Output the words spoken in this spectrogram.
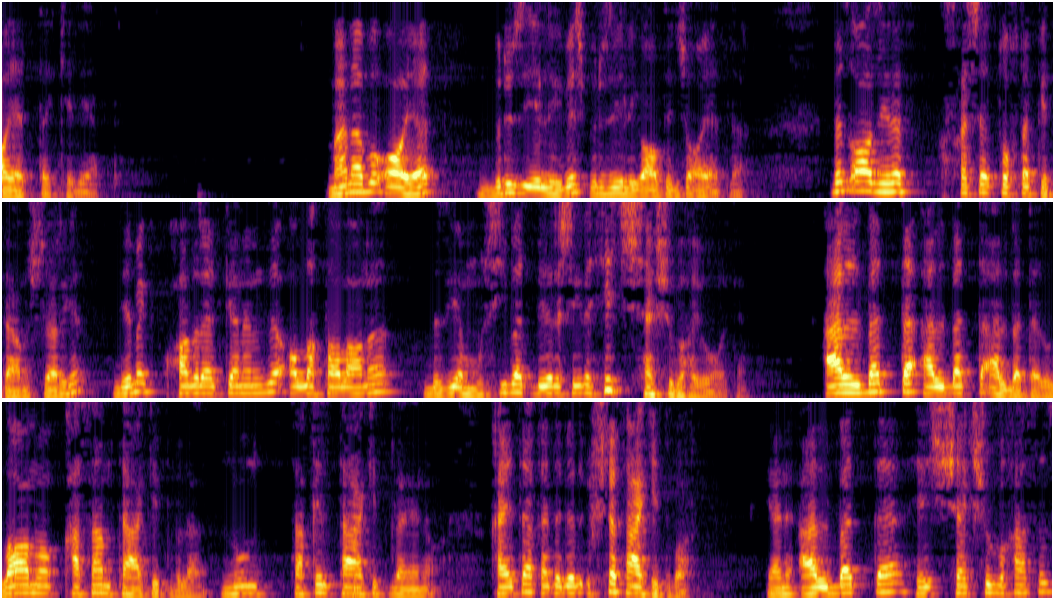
oyatda kelyapti. Mana bu oyat bir yuz ellik besh bir yuz ellik oltinchi oyatlar. Biz ozgina qisqacha to'xtab ketamiz shularga. Demak hozir aytganimizda alloh taoloni bizga musibat berishligida hech shak shubha yo'q ekan. Albatta albatta albatta. Lomu qasam ta'kid bilan nun saqil ta'kid bilan ya'ni qayta qayta bu yerda uchta ta'kid bor. Ya'ni albatta hech shak shubhasiz.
